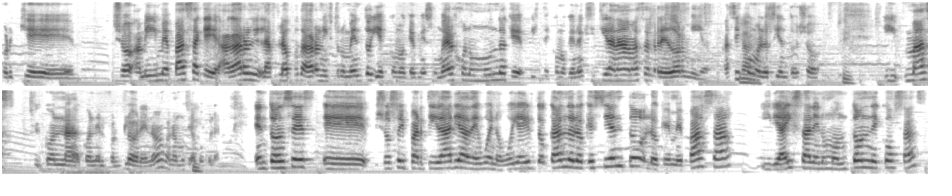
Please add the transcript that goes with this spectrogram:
porque yo a mí me pasa que agarro la flauta, agarro un instrumento y es como que me sumerjo en un mundo que, viste, como que no existiera nada más alrededor mío. Así es como lo siento yo. Y más con, la, con el folclore, ¿no? Con la música popular. Entonces, eh, yo soy partidaria de, bueno, voy a ir tocando lo que siento, lo que me pasa, y de ahí salen un montón de cosas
